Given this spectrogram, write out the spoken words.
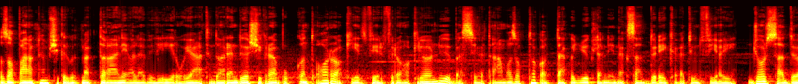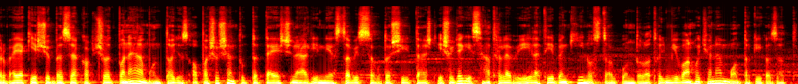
Az apának nem sikerült megtalálni a levél íróját, de a rendőrség rábukkant arra a két férfira, akiről a nő beszélt, ám azok tagadták, hogy ők lennének Sudderék eltűnt fiai. George Sudder később ezzel kapcsolatban elmondta, hogy az apa sosem tudta teljesen elhinni ezt a visszautasítást, és hogy egész hátralevő életében kínoszta a gondolat, hogy mi van, hogyha nem mondtak igazat.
